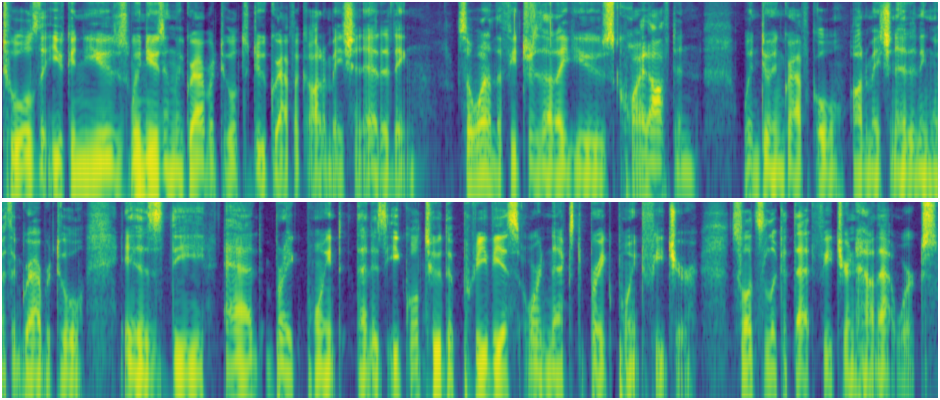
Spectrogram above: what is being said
tools that you can use when using the grabber tool to do graphic automation editing. So one of the features that I use quite often when doing graphical automation editing with the grabber tool is the add breakpoint that is equal to the previous or next breakpoint feature. So let's look at that feature and how that works.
